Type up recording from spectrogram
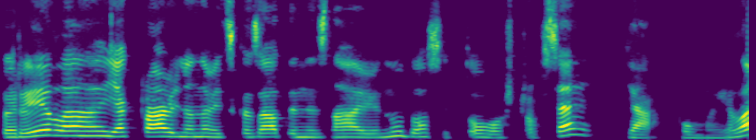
перила, як правильно навіть сказати, не знаю. Ну, досить того, що все я помила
